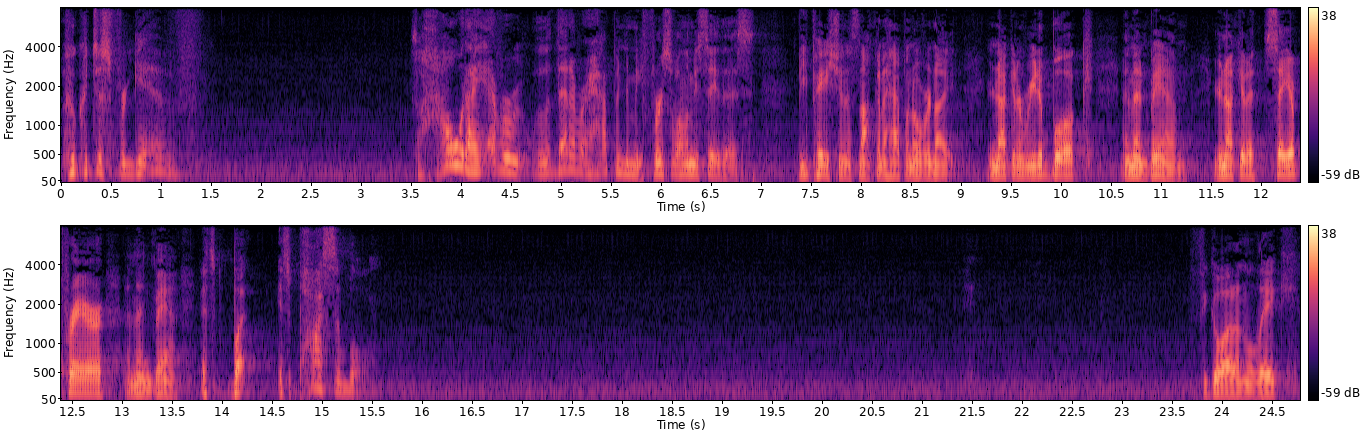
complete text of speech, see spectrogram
who could just forgive. So, how would I ever, would that ever happen to me? First of all, let me say this be patient. It's not going to happen overnight. You're not going to read a book and then bam. You're not going to say a prayer and then bam. It's, but it's possible. If you go out on the lake,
